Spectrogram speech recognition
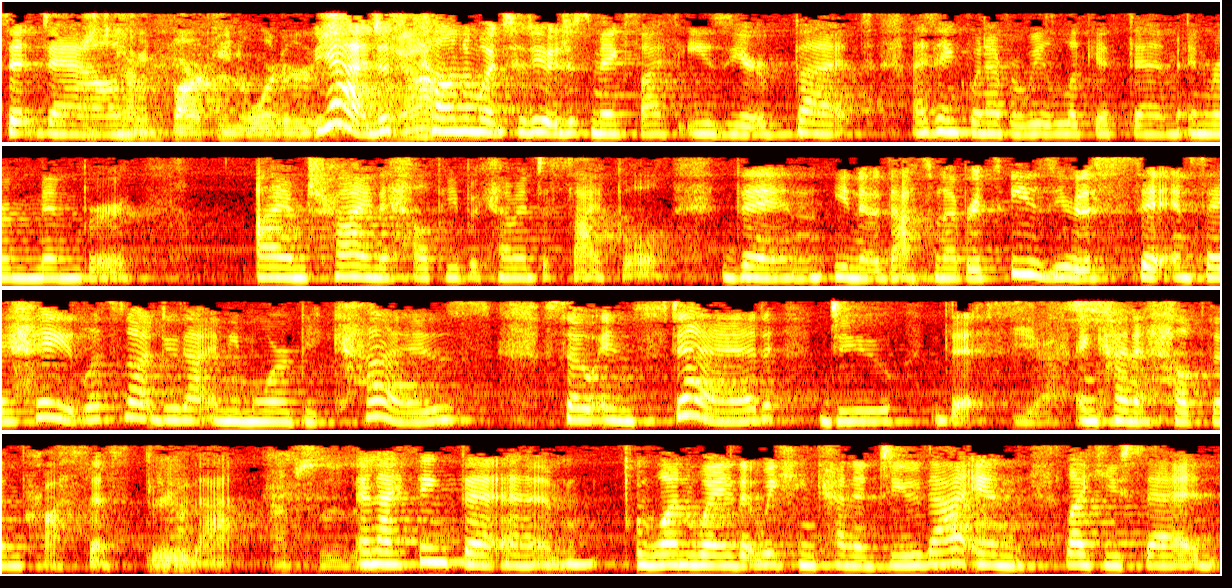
sit Just down. kind of barking orders. Yeah, just telling them what to do. It just makes life easier. But I think whenever we look at them and remember, I am trying to help you become a disciple, then, you know, that's whenever it's easier to sit and say, hey, let's not do that anymore because, so instead, do this. Yes. And kind of help them process through Yeah, that. Absolutely. And I think that um, one way that we can kind of do that, and like you said,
